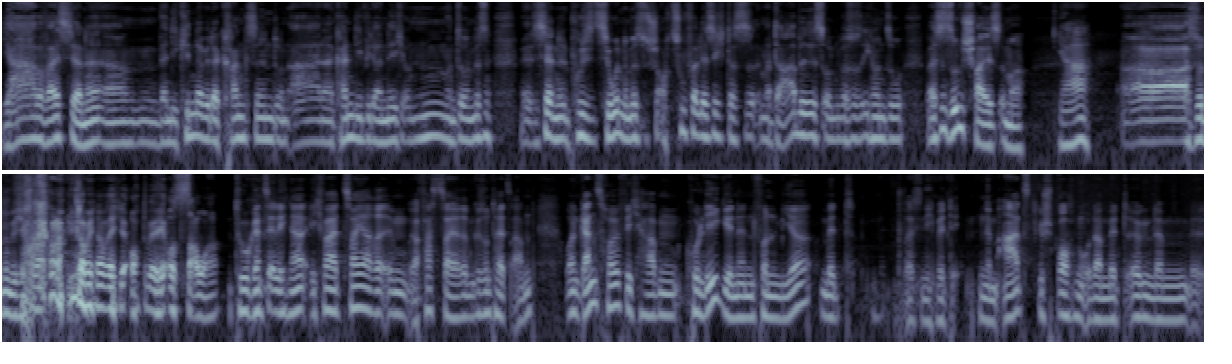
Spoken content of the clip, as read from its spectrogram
ja, aber weißt ja, ne, ähm, wenn die Kinder wieder krank sind und ah, dann kann die wieder nicht und, mm, und so und müssen, das ist ja eine Position, da müsstest du schon auch zuverlässig, dass du immer da bist und was weiß ich und so. Weißt du, so ein Scheiß immer. Ja, Ah, das würde mich auch, glaube ich, wäre ich auch, da wäre ich auch sauer. du, ganz ehrlich, ne? Ich war zwei Jahre im, ja, fast zwei Jahre im Gesundheitsamt und ganz häufig haben Kolleginnen von mir mit, weiß ich nicht, mit einem Arzt gesprochen oder mit irgendeinem äh,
